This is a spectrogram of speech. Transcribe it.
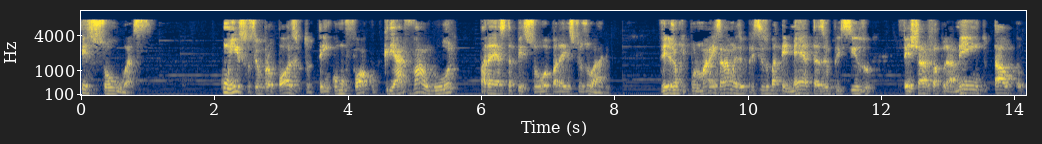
pessoas. Com isso, seu propósito tem como foco criar valor para esta pessoa, para este usuário. Vejam que por mais, ah, mas eu preciso bater metas, eu preciso fechar o faturamento, tal.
